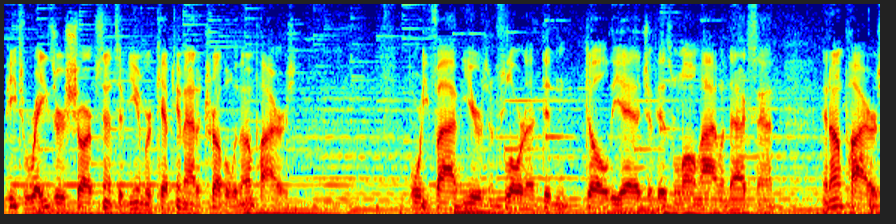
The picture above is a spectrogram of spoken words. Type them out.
Pete's razor sharp sense of humor kept him out of trouble with umpires. 45 years in Florida didn't dull the edge of his Long Island accent, and umpires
